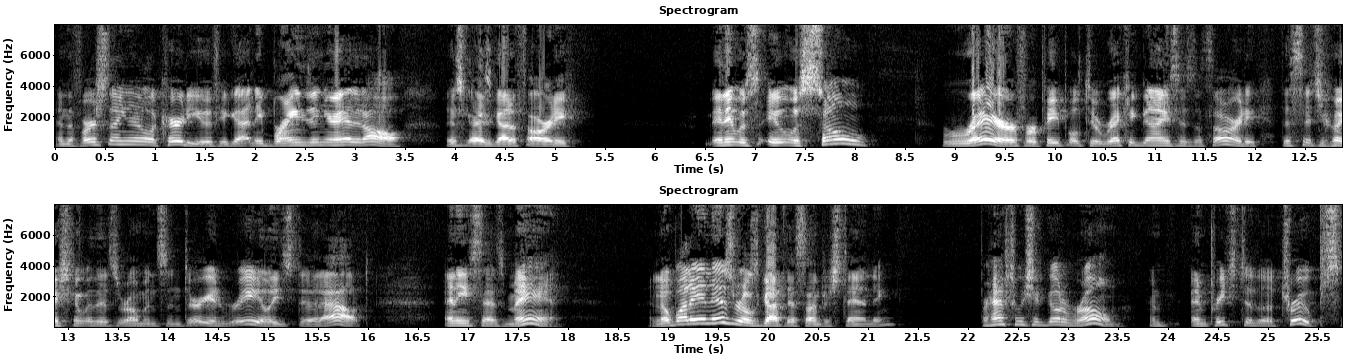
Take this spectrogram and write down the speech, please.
And the first thing that'll occur to you, if you got any brains in your head at all, this guy's got authority. And it was it was so rare for people to recognize his authority. This situation with this Roman centurion really stood out. And he says, Man, nobody in Israel's got this understanding. Perhaps we should go to Rome and and preach to the troops.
